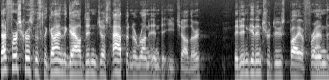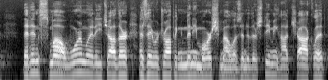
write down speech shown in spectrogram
That first Christmas, the guy and the gal didn't just happen to run into each other. They didn't get introduced by a friend They didn't smile warmly at each other as they were dropping mini marshmallows into their steaming hot chocolate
